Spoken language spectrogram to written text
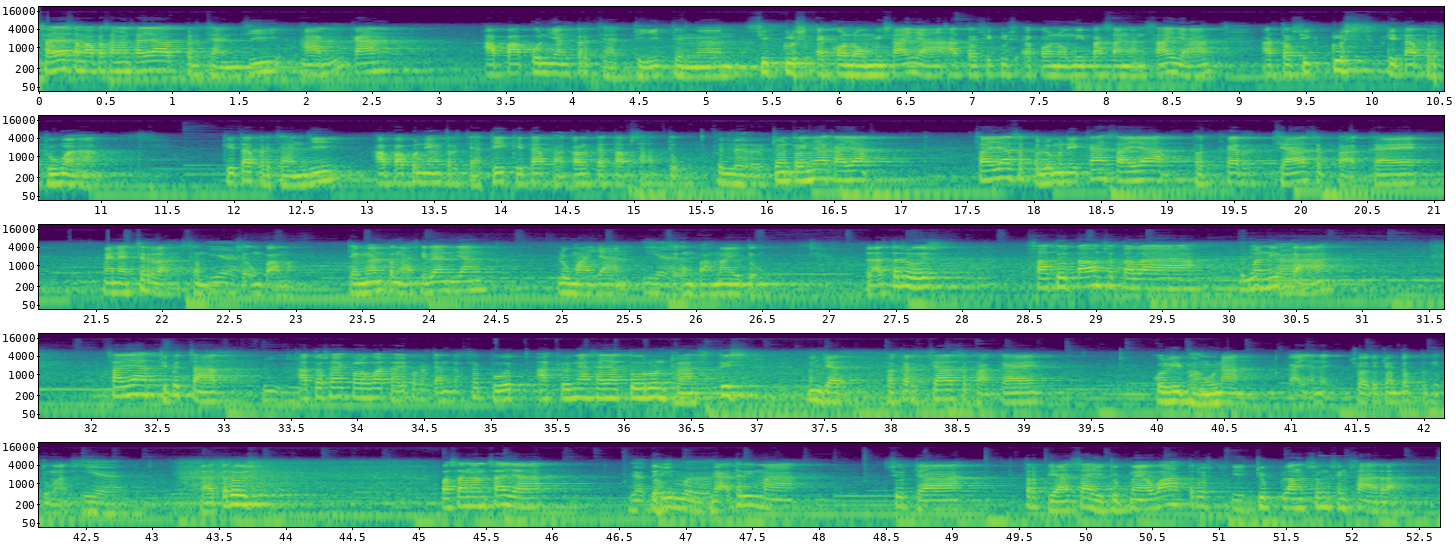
saya sama pasangan saya berjanji akan apa pun yang terjadi dengan siklus ekonomi saya atau siklus ekonomi pasangan saya atau siklus kita berdua kita berjanji apa pun yang terjadi kita bakal tetap satu benar contohnya kayak saya sebelum menikah saya bekerja sebagai manajer lah se- Iya. seumpama dengan penghasilan yang lumayan Iya. seumpama itu lah terus satu tahun setelah Menikah. menikah, saya dipecat Mm-mm. atau saya keluar dari pekerjaan tersebut akhirnya saya turun drastis menjadi bekerja sebagai kuli bangunan. Kayaknya suatu contoh begitu mas. Iya. Nah terus pasangan saya nggak terima. nggak terima. Sudah terbiasa hidup mewah terus hidup langsung sengsara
